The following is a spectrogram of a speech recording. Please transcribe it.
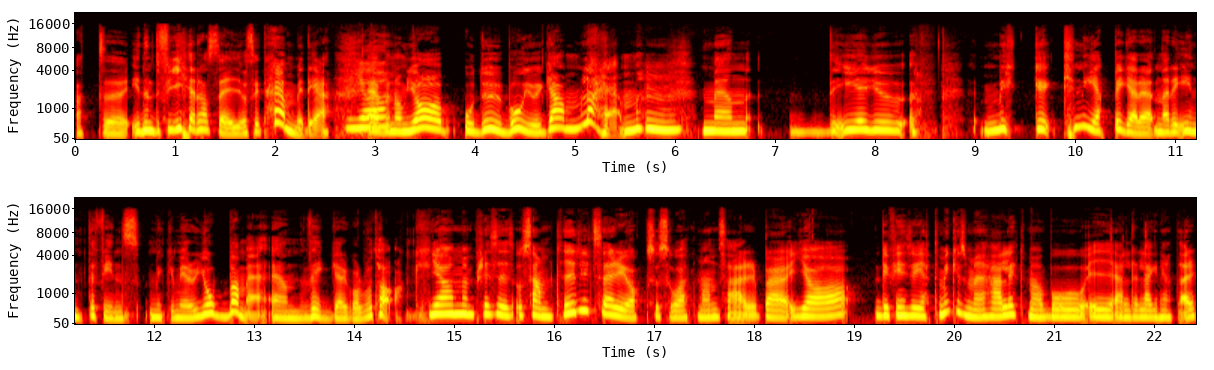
att uh, identifiera sig och sitt hem i det. Ja. Även om jag och du bor ju i gamla hem. Mm. Men det är ju mycket knepigare när det inte finns mycket mer att jobba med än väggar, golv och tak. Ja, men precis. Och samtidigt så är det ju också så att man så här bara, ja, det finns ju jättemycket som är härligt med att bo i äldre lägenheter.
